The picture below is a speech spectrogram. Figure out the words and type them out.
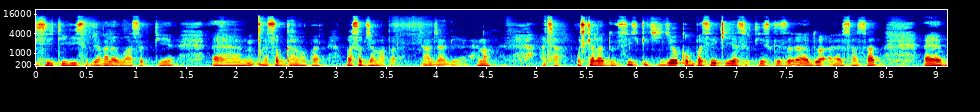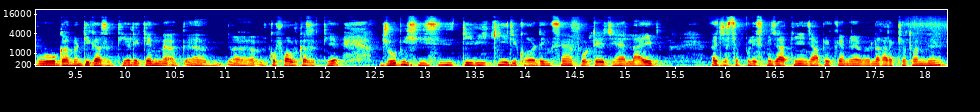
सी टी वी सब जगह लगवा सकती है अ, सब घरों पर और सब जगह पर जहाँ जहाँ भी है ना? अच्छा उसके अलावा दूसरी चीज़ जो कंपलसरी की जा सकती है इसके साथ साथ वो गवर्नमेंट ही कर सकती है लेकिन उसको फॉलो कर सकती है। जो भी सी सी टी वी की रिकॉर्डिंग्स हैं फुटेज हैं लाइव जैसे पुलिस में जाती हैं जहाँ पे कैमरे लगा रखे होते हैं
